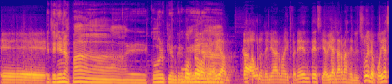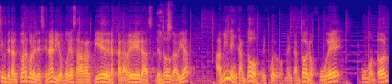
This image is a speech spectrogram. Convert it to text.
Eh, Que tenía una espada eh, Scorpion, creo un que era. había, cada uno tenía armas diferentes y habían armas en el suelo. Podías interactuar con el escenario, podías agarrar piedras, calaveras, de todo que había. A mí me encantó el juego, me encantó, lo jugué un montón.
